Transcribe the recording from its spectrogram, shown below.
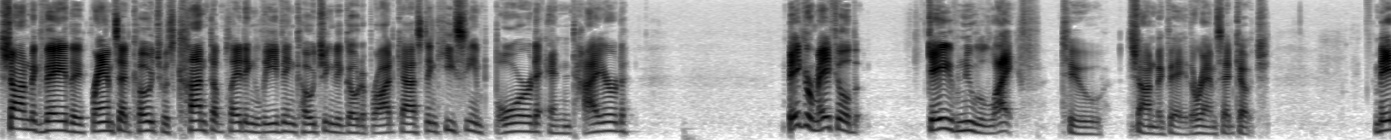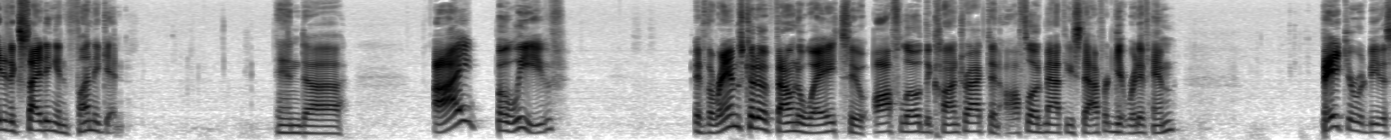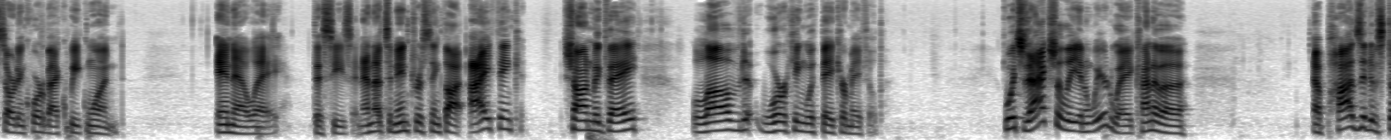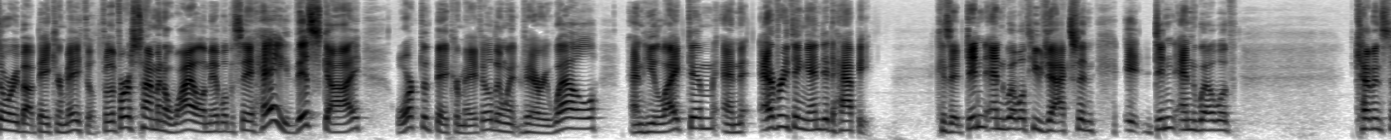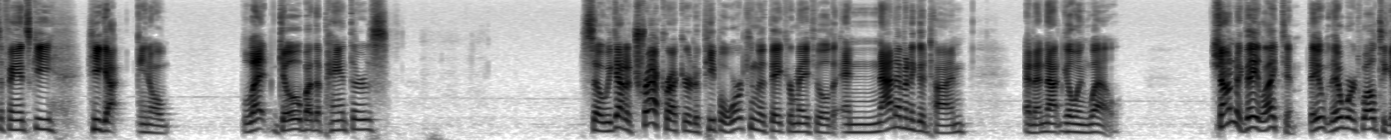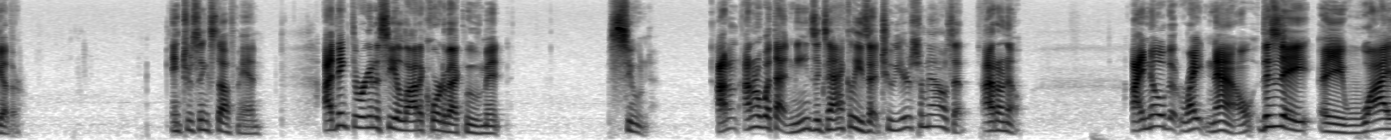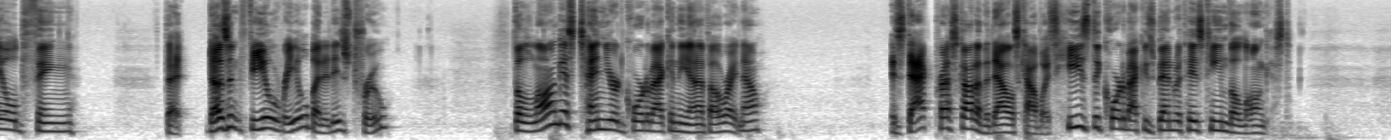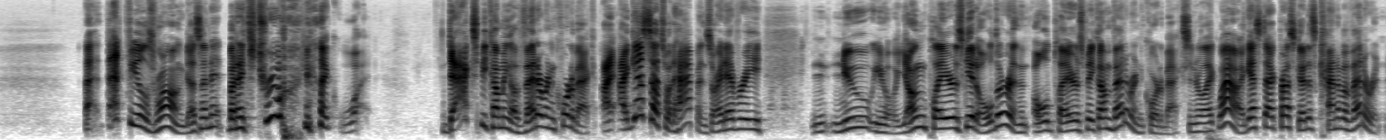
Sean McVay, the Rams head coach, was contemplating leaving coaching to go to broadcasting. He seemed bored and tired. Baker Mayfield gave new life to Sean McVay, the Rams head coach. Made it exciting and fun again. And uh, I believe if the Rams could have found a way to offload the contract and offload Matthew Stafford, get rid of him, Baker would be the starting quarterback week one in LA this season. And that's an interesting thought. I think Sean McVay loved working with Baker Mayfield, which is actually, in a weird way, kind of a a positive story about Baker Mayfield. For the first time in a while, I'm able to say, hey, this guy worked with Baker Mayfield and went very well, and he liked him, and everything ended happy. Because it didn't end well with Hue Jackson. It didn't end well with Kevin Stefanski. He got, you know, let go by the Panthers. So we got a track record of people working with Baker Mayfield and not having a good time and it not going well. Sean McVay liked him. They, they worked well together. Interesting stuff, man. I think that we're going to see a lot of quarterback movement soon. I don't I don't know what that means exactly. Is that two years from now? Is that I don't know. I know that right now, this is a, a wild thing that doesn't feel real, but it is true. The longest tenured quarterback in the NFL right now is Dak Prescott of the Dallas Cowboys. He's the quarterback who's been with his team the longest. That, that feels wrong, doesn't it? But it's true. You're like, what? Dak's becoming a veteran quarterback. I, I guess that's what happens, right? Every new, you know, young players get older and old players become veteran quarterbacks. And you're like, wow, I guess Dak Prescott is kind of a veteran.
